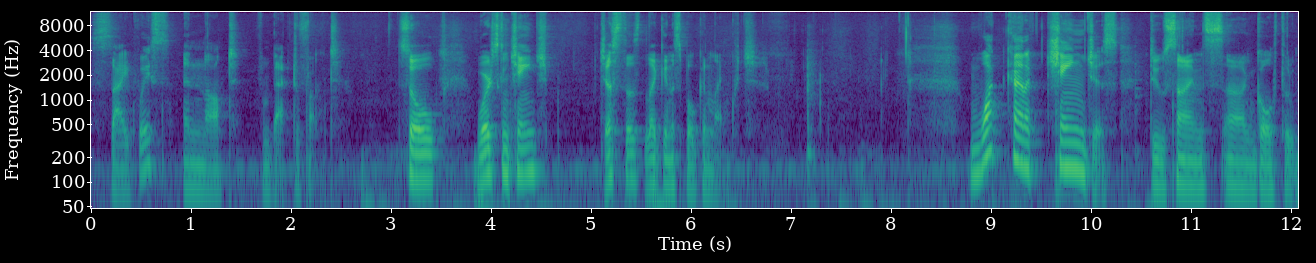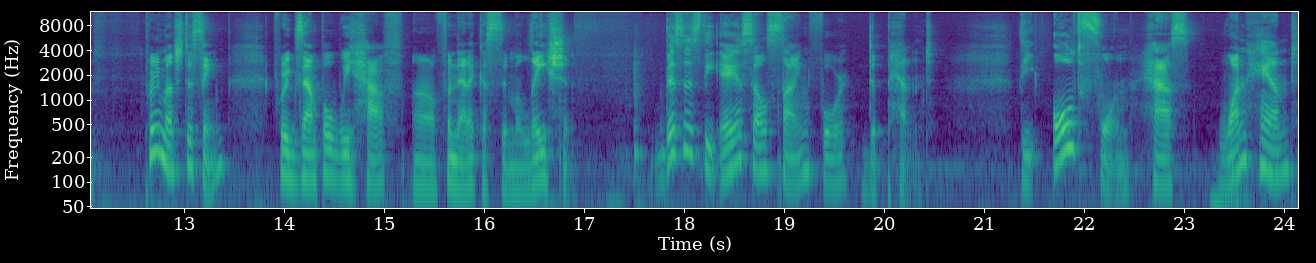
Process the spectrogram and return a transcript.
sideways and not from back to front. So words can change just as like in a spoken language. What kind of changes do signs uh, go through? Pretty much the same. For example, we have uh, phonetic assimilation. This is the ASL sign for depend. The old form has one hand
